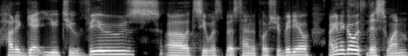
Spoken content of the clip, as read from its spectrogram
how to get YouTube views. Uh, let's see what's the best time to post your video. I'm going to go with this one.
